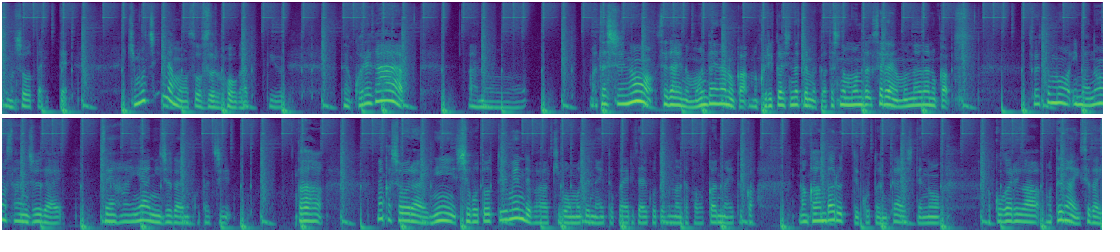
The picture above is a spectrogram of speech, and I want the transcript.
この正体って。気持ちいいんだもんそうする方がっていう。でこれがあの私の世代の問題なのか、まあ、繰り返しになっちゃうんだけど私の問題世代の問題なのか。それとも今の30代前半や20代の子たちがなんか将来に仕事っていう面では希望持てないとかやりたいこともなんだか分かんないとか、まあ、頑張るっていうことに対しての憧れが持てない世代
